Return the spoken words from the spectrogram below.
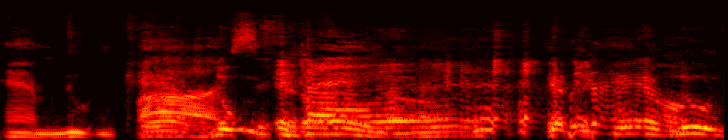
Cam Newton Cam vibes. Newton fit Hey, on, man. Got Put the that Cam on. Newton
